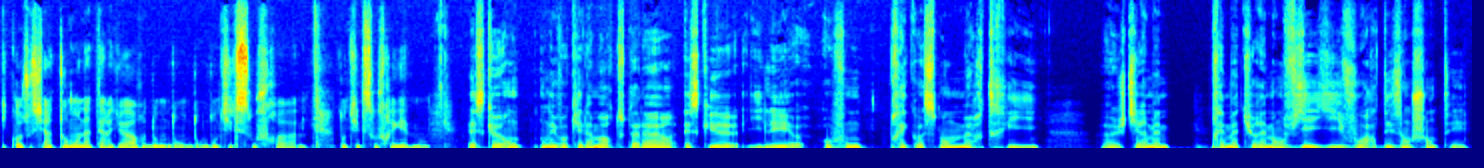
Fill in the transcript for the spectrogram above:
qui cause aussi un tourment intérieur dont, il souffre, euh, dont il souffre également. Est-ce que on, évoquait la mort tout à l'heure Est-ce que il est euh, au fond précocement meurtri, je dirais même prématurément vieilli, voire désenchanté?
